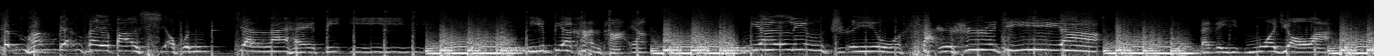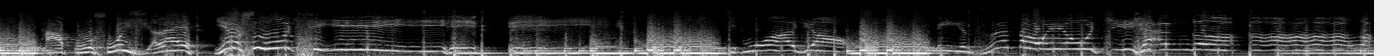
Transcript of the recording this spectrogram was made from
身旁边才把邪魂见来的。你别看他呀，年龄只有三十几呀，那个一魔教啊，他不属一来也属七。一魔教弟子倒有几千个啊啊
